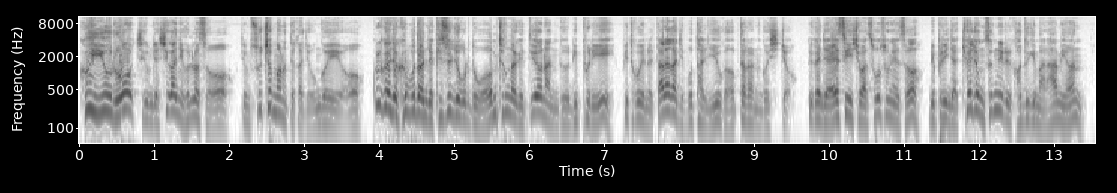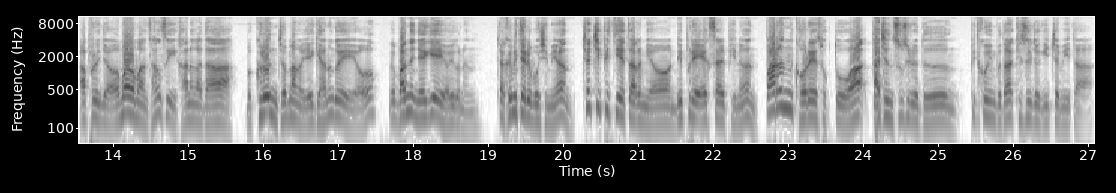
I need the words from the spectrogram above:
그 이후로 지금 이제 시간이 흘러서 지금 수천만 원대까지 온 거예요. 그러니까 이제 그보다 이제 기술적으로도 엄청나게 뛰어난 그 리플이 비트코인을 따라가지 못할 이유가 없다라는 것이죠. 그러니까 이제 SEC와 소송에서 리플이 이제 최종 승리를 거두기만 하면 앞으로 이제 어마어마한 상승이 가능하다. 뭐 그런 전망을 얘기하는 거예요. 맞는 얘기예요, 이거는. 자, 그 밑에를 보시면 챗GPT에 따르면 리플의 XRP는 빠른 거래 속도와 낮은 수수료 등 비트코인보다 기술적 이점이 있다.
